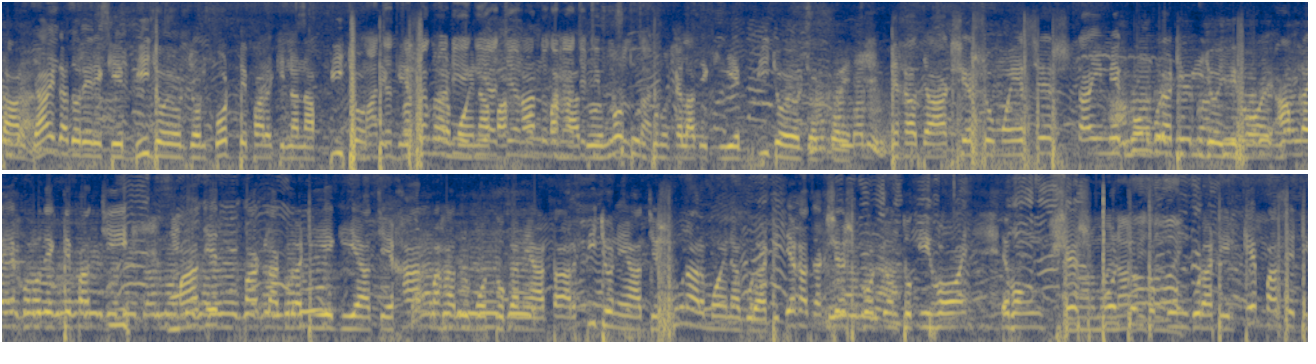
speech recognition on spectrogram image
তার জায়গা ধরে রেখে বিজয় অর্জন করতে পারে কিনা না পিছন থেকে সোনার ময়না বা খান বাহাদুর নতুন। কোনো খেলা দেখিয়ে বিজয় অর্জন করে। দেখা যাক শেষ সময়ে শেষ টাইমে কোন গুড়াটি বিজয়ী হয়। আমরা এখনও দেখতে পাচ্ছি মাজেদ পাগলা গুড়াটি এগিয়ে আছে। খান বাহাদুর মধ্যখানে আর তার পিছনে আছে সোনার ময়না গুড়াটি দেখা যাক শেষ পর্যন্ত কি হয়। এবং শেষ পর্যন্ত। কোন গোড়াটির ক্যাপাসিটি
